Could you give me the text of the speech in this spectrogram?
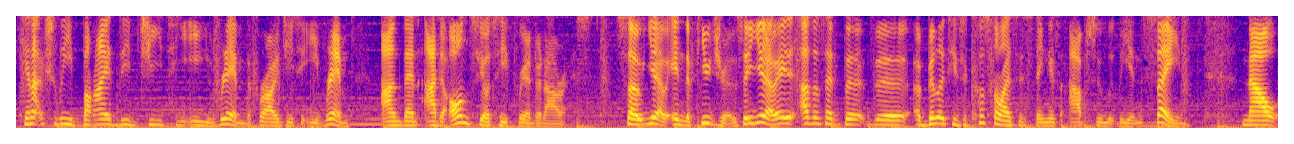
you can actually buy the GTE rim, the Ferrari GTE rim, and then add it on to your T300 RS. So, you know, in the future. So, you know, it, as I said, the, the ability to customize this thing is absolutely insane. Now,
